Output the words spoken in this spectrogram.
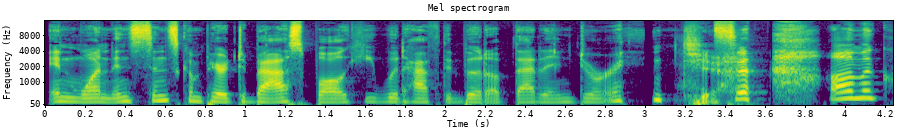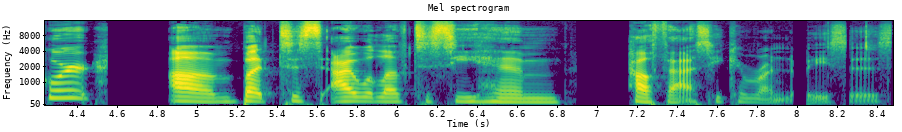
In one instance, compared to basketball, he would have to build up that endurance Yeah. on the court. Um, but to I would love to see him how fast he can run the bases.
